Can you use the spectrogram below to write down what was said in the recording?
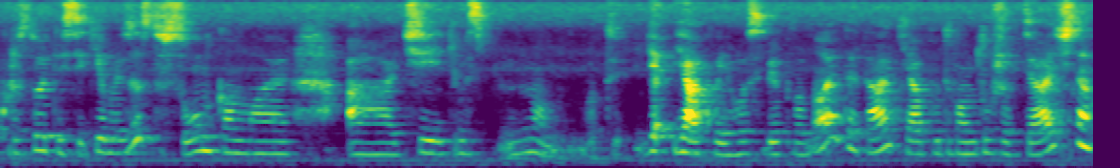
користуєтесь якимись застосунками, чи якимось, ну, от, як ви його собі плануєте, так? Я буду вам дуже вдячна.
